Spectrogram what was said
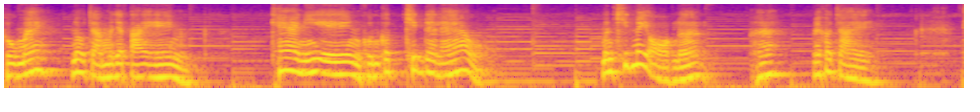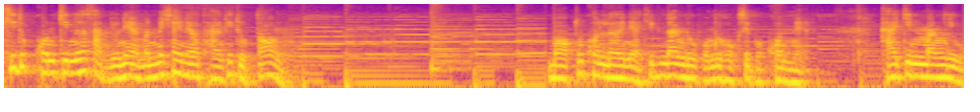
ถูกไหม นอกจากมันจะตายเอง แค่นี้เองคุณก็คิดได้แล้ว มันคิดไม่ออกเหรอฮะ ไม่เข้าใจ ที่ทุกคนกินเนื้อสัตว์อยู่เนี่ย มันไม่ใช่แนวทางที่ถูกต้อง บอกทุกคนเลยเนี่ยที่นั่งดูผมดูหกสิบกว่าคนเนี่ยใครกินมังอยู่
